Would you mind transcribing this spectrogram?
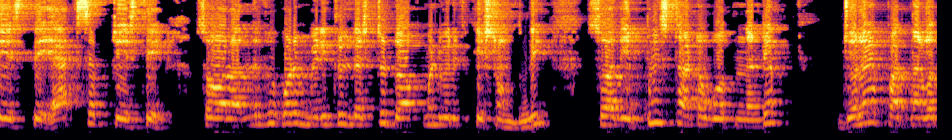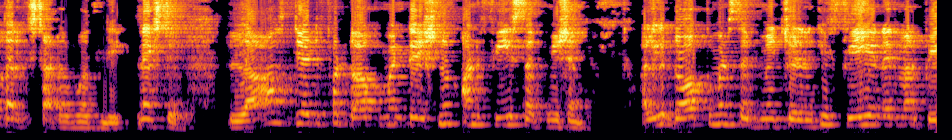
చేస్తే యాక్సెప్ట్ చేస్తే సో వాళ్ళందరికీ కూడా మెడికల్ టెస్ట్ డాక్యుమెంట్ వెరిఫికేషన్ ఉంటుంది. సో అది ఎప్పుడు స్టార్ట్ అవబోతుంది అంటే జూలై పద్నాలుగో తారీఖు స్టార్ట్ అవబోతుంది next last date for documentation and fee submission అలాగే డాక్యుమెంట్ సబ్మిట్ చేయడానికి ఫీ అనేది మనం పే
